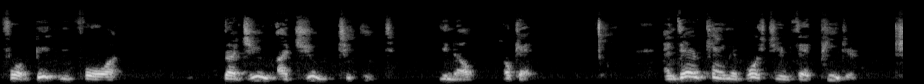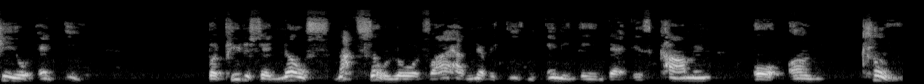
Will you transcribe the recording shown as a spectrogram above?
forbidden for the Jew, a Jew to eat. You know, okay. And there came a voice to him said, Peter, kill and eat. But Peter said, No, not so, Lord, for I have never eaten anything that is common or unclean.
